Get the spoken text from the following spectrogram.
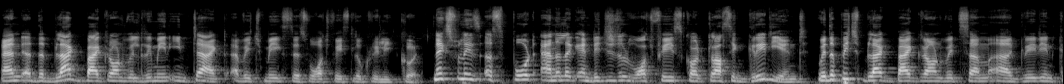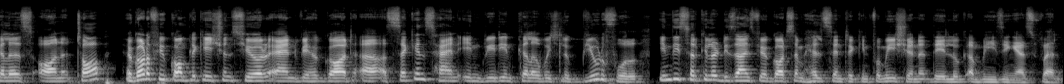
and the black background will remain intact uh, which makes this watch face look really good. Next one is a sport analog and digital watch face called Classic Gradient with a pitch black background with some uh, gradient colors on top. I've got a few complications here and we have got uh, a seconds hand in gradient color which look beautiful. In these circular designs we have got some health centric information. They look amazing as well.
